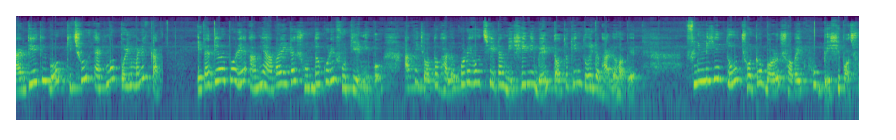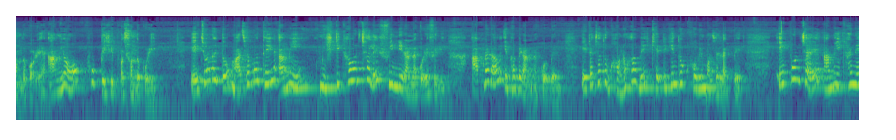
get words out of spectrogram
আর দিয়ে দিব কিছু একমোট পরিমাণে কাঁচা এটা দেওয়ার পরে আমি আবার এটা সুন্দর করে ফুটিয়ে নিব। আপনি যত ভালো করে হচ্ছে এটা মিশিয়ে নেবেন, তত কিন্তু এটা ভালো হবে। ফিরনি কিন্তু ছোট, বড় সবাই খুব বেশি পছন্দ করে। আমিও খুব বেশি পছন্দ করি। এই জন্যই তো মাঝে মধ্যেই আমি মিষ্টি খাওয়ার ছলে ফিন্ডি রান্না করে ফেলি। আপনারাও এভাবে রান্না করবেন। এটা যত ঘন হবে, খেতে কিন্তু খুবই মজা লাগবে। এ পর্যায়ে আমি এখানে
